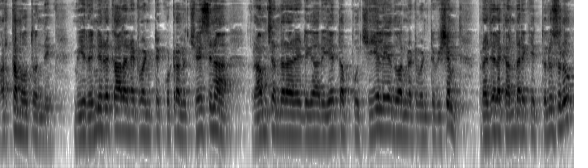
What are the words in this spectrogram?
అర్థమవుతుంది. మీరెన్ని రకాలైనటువంటి కుట్రలు చేసినా రామచంద్రారెడ్డి గారు ఏ తప్పు చేయలేదు అన్నటువంటి విషయం ప్రజలకందరికీ తెలుసును.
